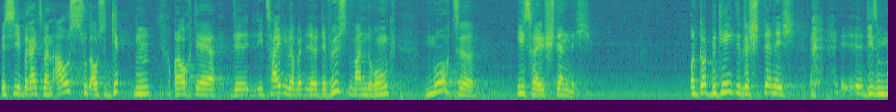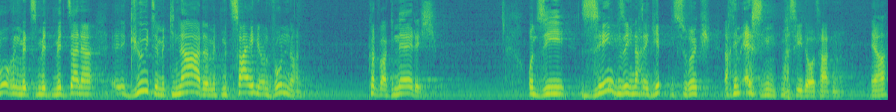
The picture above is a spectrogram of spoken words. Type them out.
Wisst ihr, bereits beim Auszug aus Ägypten und auch der, der, die Zeit über der, der Wüstenwanderung murrte Israel ständig. Und Gott begegnete ständig äh, diesem Murren mit, mit, mit seiner äh, Güte, mit Gnade, mit, mit Zeichen und Wundern. Gott war gnädig. Und sie sehnten sich nach Ägypten zurück, nach dem Essen, was sie dort hatten. Ja?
